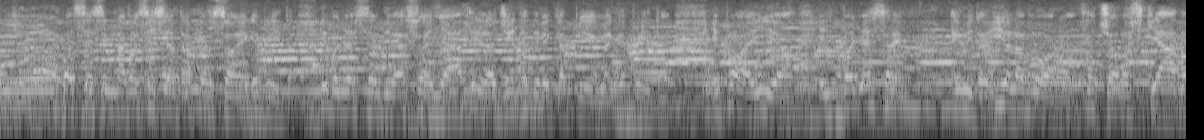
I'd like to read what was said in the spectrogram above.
un qualsiasi, una qualsiasi altra persona, capito? Io voglio essere diverso dagli altri e la gente deve capirlo, capito? E poi io voglio essere, capito? Io lavoro, faccio lo schiavo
